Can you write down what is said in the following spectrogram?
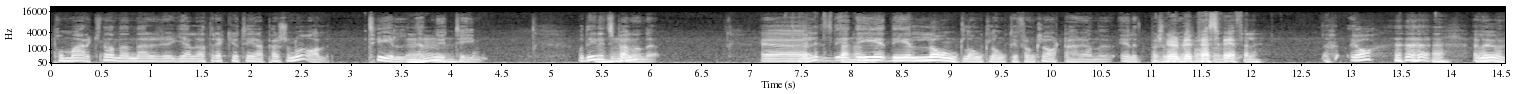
på marknaden när det gäller att rekrytera personal till ett Mhm. nytt team. Och det är lite Mhm. spännande. Eh, är lite Det, spännande. det, är, det är långt, långt, långt ifrån klart det här ännu. Enligt Ska du bli presschef eller? Ja, Ja, eller hur?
